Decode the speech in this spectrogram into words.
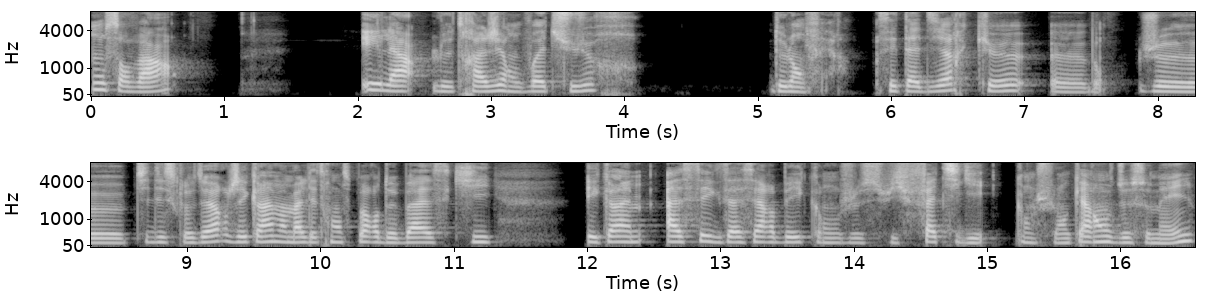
on s'en va. Et là, le trajet en voiture de l'enfer. C'est-à-dire que, euh, bon, je, petit disclosure, j'ai quand même un mal des transports de base qui est quand même assez exacerbé quand je suis fatiguée, quand je suis en carence de sommeil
